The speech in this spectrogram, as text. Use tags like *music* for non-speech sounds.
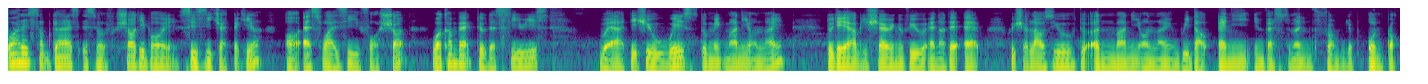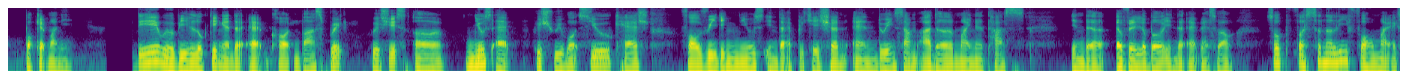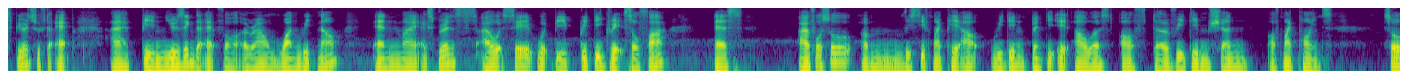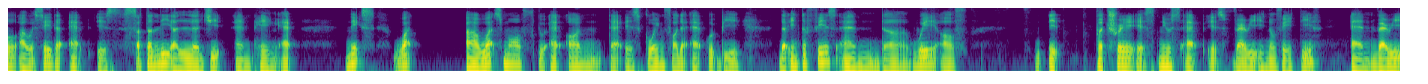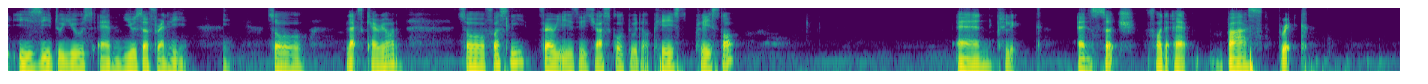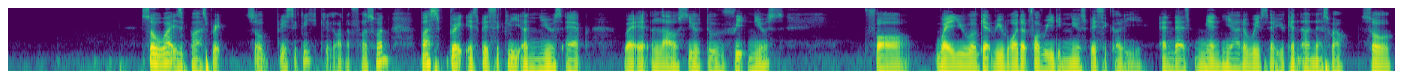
What is up guys, it's your shorty boy Syzygetic here, or SYZ for short. Welcome back to the series where I teach you ways to make money online. Today I'll be sharing with you another app which allows you to earn money online without any investment from your own pocket money. Today we'll be looking at the app called BuzzBreak which is a news app which rewards you cash for reading news in the application and doing some other minor tasks in the available in the app as well. So personally for my experience with the app, I have been using the app for around one week now and my experience I would say would be pretty great so far as I've also um, received my payout within 28 hours of the redemption of my points. So I would say the app is certainly a legit and paying app. Next, what uh, what's more to add on that is going for the app would be the interface and the way of it portray its news app is very innovative and very easy to use and user friendly. So let's carry on. So firstly, very easy, just go to the Play, Play Store and click and search for the app Bus Break. So what is BuzzBreak? So basically click on the first one. BuzzBreak is basically a news app where it allows you to read news for where you will get rewarded for reading news basically and there's many other ways that you can earn as well so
